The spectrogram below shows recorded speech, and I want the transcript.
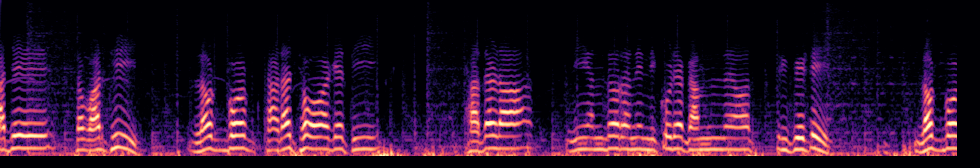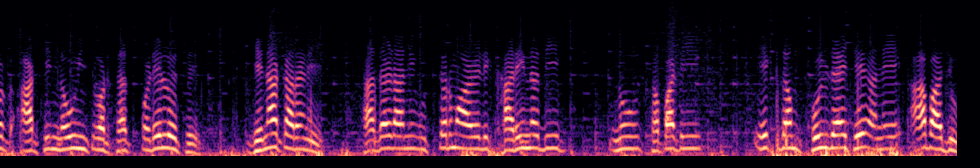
આજે સવારથી લગભગ સાડા છ વાગ્યાથી છાદડાની અંદર અને નિકોડિયા ગામના ત્રિપેટે લગભગ આઠથી નવ ઇંચ વરસાદ પડેલો છે. જેના કારણે થાદડાની ઉત્તરમાં આવેલી ખારી નદીનું સપાટી એકદમ ફૂલ જાય છે અને આ બાજુ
